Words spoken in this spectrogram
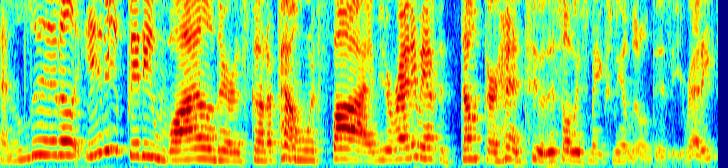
And little itty bitty Wilder is gonna pound with five. You ready? We have to dunk our head too. This always makes me a little dizzy. Ready?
